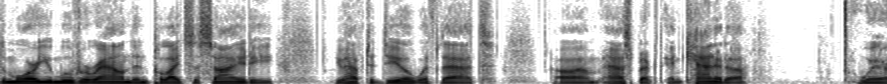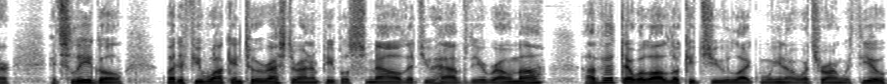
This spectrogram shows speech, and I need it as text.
the more you move around in polite society, you have to deal with that um, aspect. In Canada, where it's legal, but if you walk into a restaurant and people smell that you have the aroma of it that will all look at you like, well, you know, what's wrong with you?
